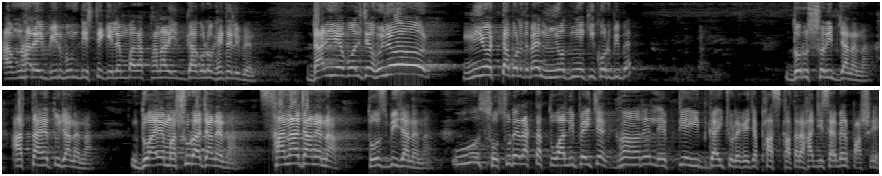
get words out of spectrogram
আপনার এই বীরভূম ডিস্ট্রিক্ট ইলেমবাজার থানার ঈদগাহগুলো ঘেঁটে নেবেন। দাঁড়িয়ে বলছে, হুজুর, নিয়তটা বলে দেবে। নিয়ত নিয়ে কি করবি বে? দরুদ শরীফ জানে না আত্মা হেতু জানে না, দোয়ায়ে মাসুরা জানে না, সানা জানে না, তসবি জানে না। ও শ্বশুরের একটা তোয়ালি পেয়েছে। ঘরে লেপটিয়ে ঈদগাই চলে গেছে ফাঁস কাতারে হাজি সাহেবের পাশে।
